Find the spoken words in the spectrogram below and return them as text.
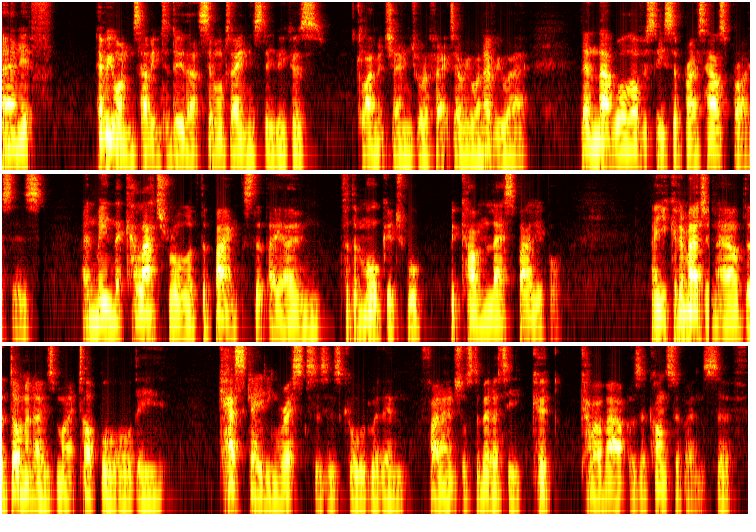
And if everyone's having to do that simultaneously because climate change will affect everyone everywhere, then that will obviously suppress house prices and mean the collateral of the banks that they own for the mortgage will become less valuable. Now you can imagine how the dominoes might topple or the cascading risks, as it's called within financial stability, could come about as a consequence of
